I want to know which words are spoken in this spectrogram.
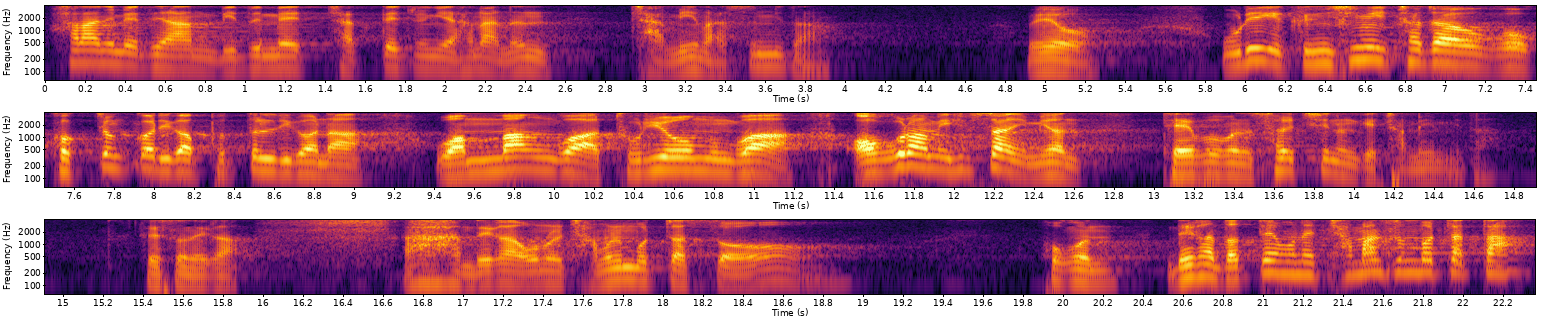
하나님에 대한 믿음의 잣대 중에 하나는 잠이 맞습니다. 왜요? 우리에게 근심이 찾아오고 걱정거리가 붙들리거나 원망과 두려움과 억울함이 휩싸이면 대부분 설치는 게 잠입니다. 그래서 내가 아, 내가 오늘 잠을 못 잤어. 혹은 내가 너 때문에 잠 한숨 못 잤다.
